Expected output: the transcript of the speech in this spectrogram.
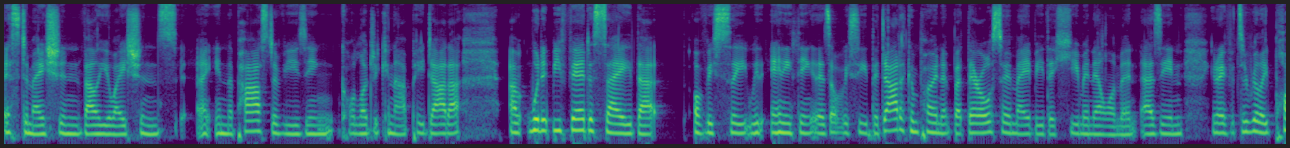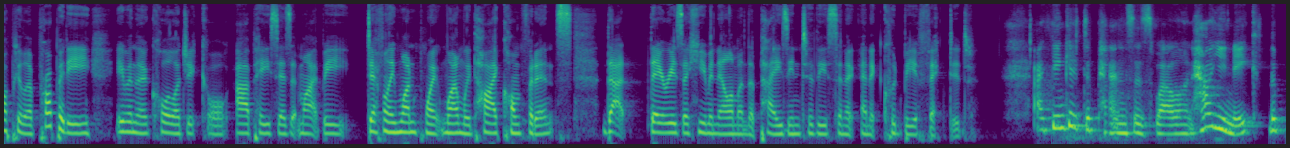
estimation valuations uh, in the past of using CoreLogic and RP data, um, would it be fair to say that obviously with anything there's obviously the data component but there also may be the human element as in you know if it's a really popular property even though CoreLogic or RP says it might be definitely 1.1 with high confidence that there is a human element that pays into this and it, and it could be affected I think it depends as well on how unique the,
